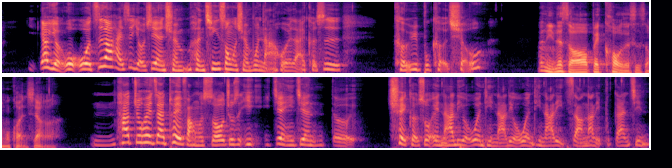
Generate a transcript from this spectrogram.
要有我我知道，还是有些人全很轻松的全部拿回来，可是可遇不可求。那你那时候被扣的是什么款项啊？嗯，他就会在退房的时候，就是一一件一件的。check 说，哎、欸，哪里有问题？哪里有问题？哪里脏？哪里不干净？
